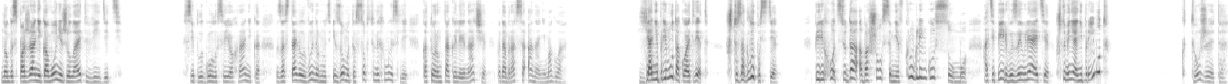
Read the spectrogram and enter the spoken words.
но госпожа никого не желает видеть». Сиплый голос ее охранника заставил вынырнуть из омыта собственных мыслей, которым так или иначе подобраться она не могла. «Я не приму такой ответ! Что за глупости? Переход сюда обошелся мне в кругленькую сумму, а теперь вы заявляете, что меня не примут?» «Кто же это?»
